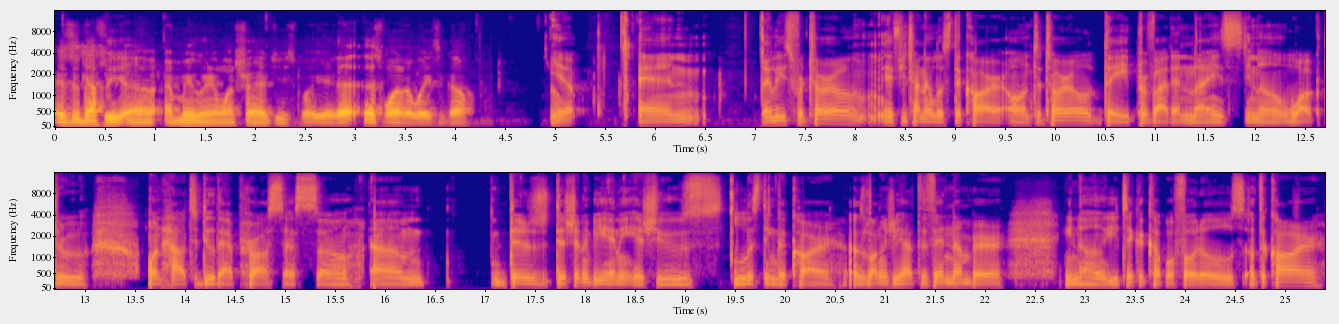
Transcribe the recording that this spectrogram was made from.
it's definitely uh, a mirror in one strategies, but yeah, that that's one of the ways to go. yep. And at least for Turo, if you're trying to list the car on Turo, they provide a nice, you know, walkthrough on how to do that process. So, um, there's there shouldn't be any issues listing the car as long as you have the VIN number. You know, you take a couple photos of the car.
